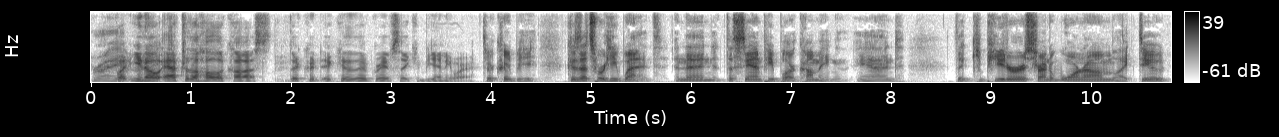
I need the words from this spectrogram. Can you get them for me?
right But you know, after the Holocaust, there could it could the gravesite could be anywhere. There could be, because that's where he went. And then the sand people are coming, and the computer is trying to warn him, like, dude,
